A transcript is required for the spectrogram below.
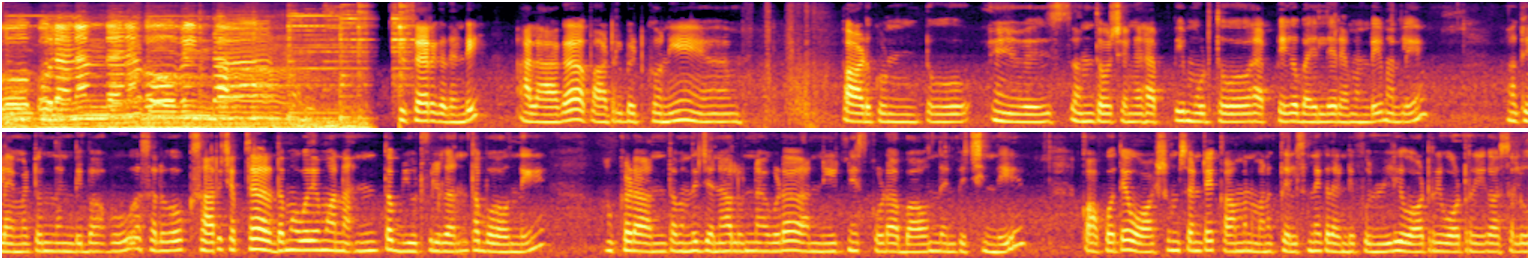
గోకుల నందన గోవింద చూసారు కదండి? అలాగా పాటలు పెట్టుకొని పాడుకుంటూ సంతోషంగా హ్యాపీ మూడ్తో హ్యాపీగా బయలుదేరామండి మళ్ళీ. ఆ క్లైమేట్ ఉందండి బాబు. అసలు ఒకసారి చెప్తే అర్థం అవ్వదేమో అన్న అంత బ్యూటిఫుల్గా అంత బాగుంది. అక్కడ అంతమంది జనాలు ఉన్నా కూడా ఆ నీట్నెస్ కూడా బాగుంది అనిపించింది కాకపోతే వాష్రూమ్స్ అంటే కామన్ మనకు తెలిసిందే కదండి ఫుల్లీ వాటరీ వాటరీగా అసలు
